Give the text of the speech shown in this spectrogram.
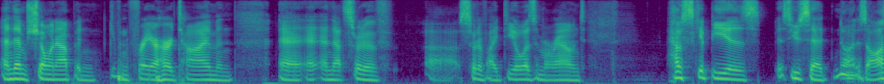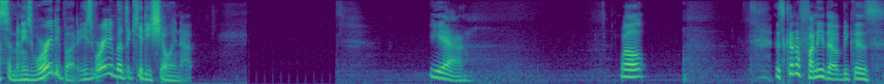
and them showing up and giving Frey a hard time and and, and that sort of uh, sort of idealism around how Skippy is, as you said, not as awesome, and he's worried about it. He's worried about the kiddies showing up. Yeah. Well, it's kind of funny though because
